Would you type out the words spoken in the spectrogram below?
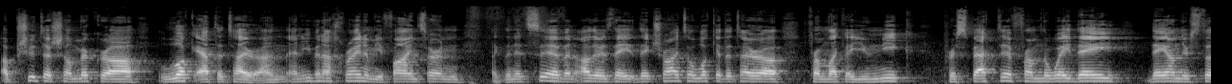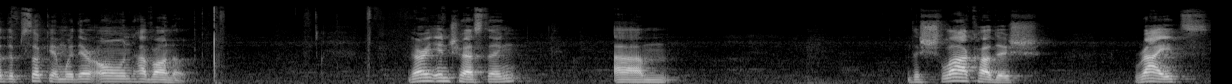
a pshuta shel mikra look at the Torah. And, and even achreinim, you find certain like the Netziv and others, they they try to look at the Torah from like a unique perspective, from the way they they understood the psukim with their own havana. Very interesting. Um, the Shlah HaKadosh writes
